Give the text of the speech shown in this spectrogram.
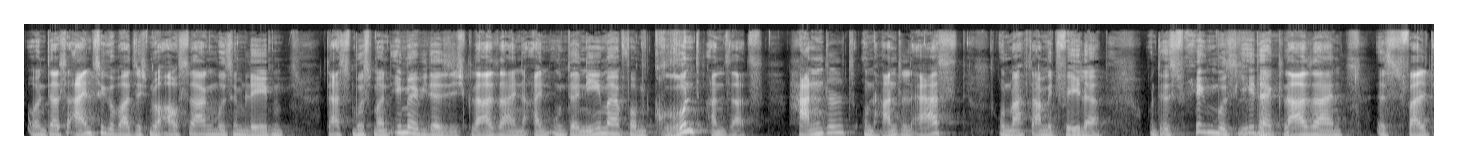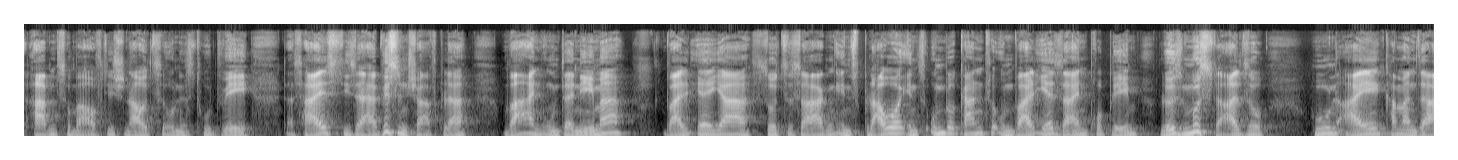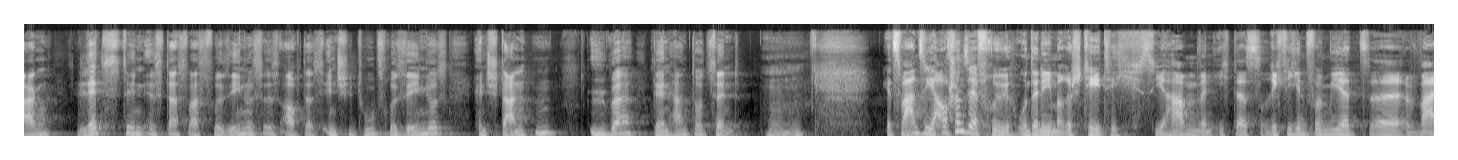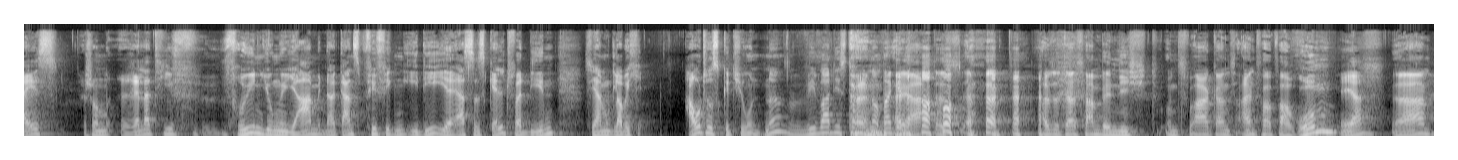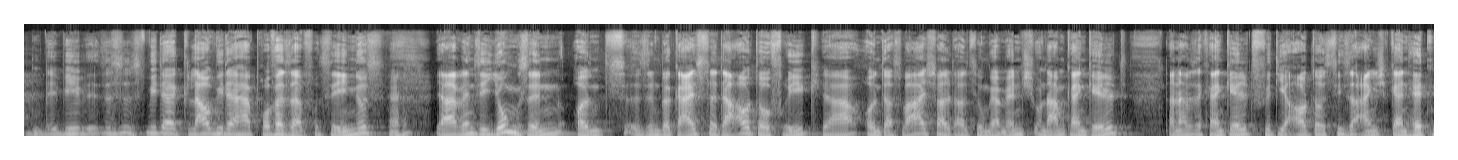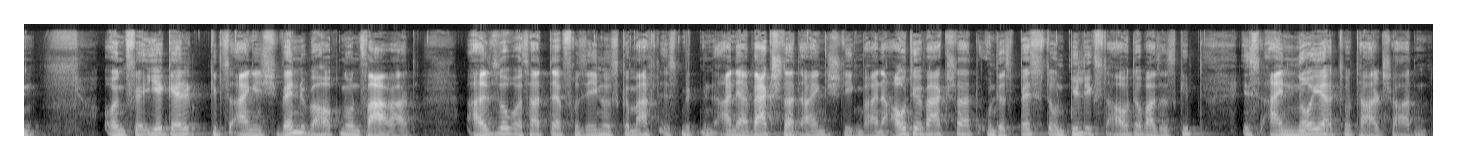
Und das Einzige, was ich nur auch sagen muss im Leben, das muss man immer wieder sich klar sein. Ein Unternehmer vom Grundansatz handelt und handelt erst und macht damit Fehler. Und deswegen muss jeder klar sein, es fällt ab und zu mal auf die Schnauze und es tut weh. Das heißt, dieser Herr Wissenschaftler war ein Unternehmer, weil er ja sozusagen ins Blaue, ins Unbekannte und weil er sein Problem lösen musste. Also Huhn-Ei kann man sagen, Letzthin ist das, was Fresenius ist, auch das Institut Fresenius, entstanden über den Herrn Dozent. Mhm. Jetzt waren Sie ja auch schon sehr früh unternehmerisch tätig. Sie haben, wenn ich das richtig informiert äh, weiß, schon relativ früh in jungen Jahren mit einer ganz pfiffigen Idee ihr erstes Geld verdient. Sie haben, glaube ich, Autos getunt, ne? Wie war die Story nochmal genau? Ja, das, äh, also das haben wir nicht. Und zwar ganz einfach, warum? Ja. Ja, wie, das ist wieder, glaube ich, der Herr Professor Fresenius. Mhm. Ja, wenn Sie jung sind und sind begeisterter Autofreak, ja, und das war ich halt als junger Mensch und haben kein Geld, dann haben Sie kein Geld für die Autos, die Sie eigentlich gern hätten. Und für Ihr Geld gibt es eigentlich, wenn überhaupt, nur ein Fahrrad. Also, was hat der Fresenius gemacht? Ist mit in einer Werkstatt eingestiegen, bei einer Autowerkstatt. Und das beste und billigste Auto, was es gibt, ist ein neuer Totalschaden.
